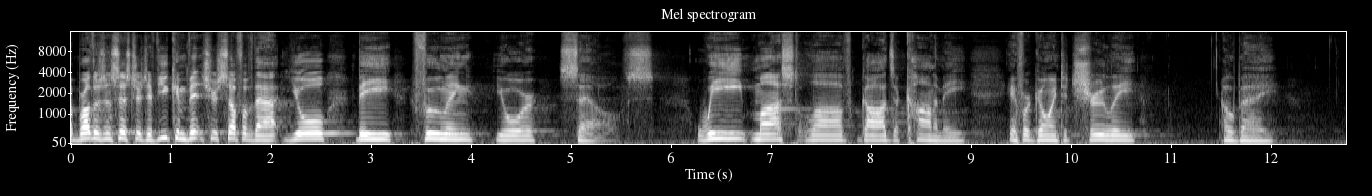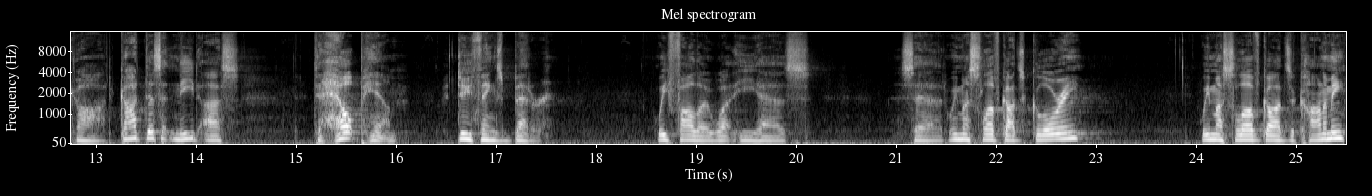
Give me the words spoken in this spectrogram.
But, brothers and sisters, if you convince yourself of that, you'll be fooling yourselves. We must love God's economy if we're going to truly obey God. God doesn't need us to help Him do things better. We follow what He has said. We must love God's glory. We must love God's economy.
